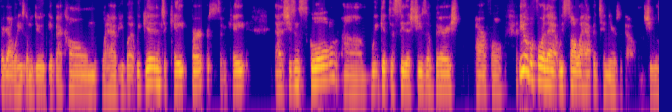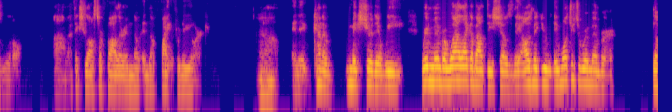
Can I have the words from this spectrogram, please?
figure out what he's going to do get back home what have you but we get into kate first and kate as she's in school um, we get to see that she's a very powerful even before that we saw what happened 10 years ago when she was little um, i think she lost her father in the in the fight for new york mm-hmm. uh, and it kind of makes sure that we remember what i like about these shows they always make you they want you to remember the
